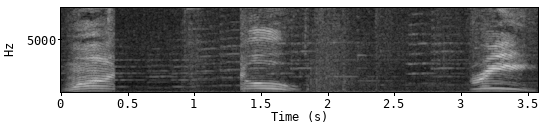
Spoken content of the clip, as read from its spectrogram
One, two, three.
